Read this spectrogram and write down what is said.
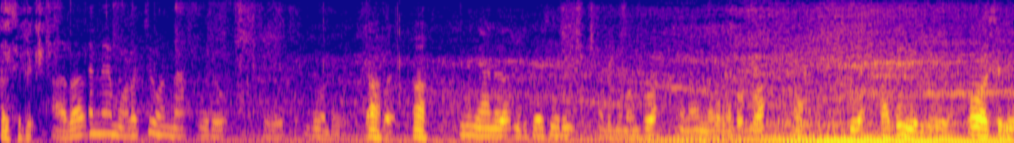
അത് ശരി. അത് തന്നെ മുളച്ചു വന്ന ഒരു ഇതുകൊണ്ട് ഇത് ഞാൻ മുരിക്കാശ്ശേരി അല്ലെങ്കിൽ മങ്കുവ എന്ന് പറഞ്ഞ കൊക്കുവ ഇത് ബഡ് ചെയ്തിരിക്കുന്നത്. ഓ ശരി.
